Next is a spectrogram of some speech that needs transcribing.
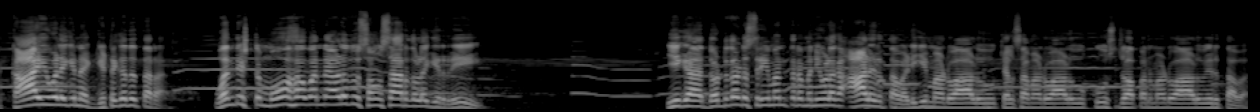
ಕಾಯಿ ಒಳಗಿನ ಗಿಟಗದ ತರ. ಒಂದಿಷ್ಟು ಮೋಹವನ್ನ ಅಳೆದು ಸಂಸಾರದೊಳಗಿರ್ರಿ. ಈಗ ದೊಡ್ಡ ದೊಡ್ಡ ಶ್ರೀಮಂತರ ಮನೆಯೊಳಗೆ ಆಳು ಇರ್ತಾವ. ಅಡಿಗೆ ಮಾಡುವ ಆಳು, ಕೆಲಸ ಮಾಡುವ ಆಳು, ಕೂಸ್ ಜೋಪಾನ ಮಾಡುವ ಆಳು ಇರ್ತಾವ.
